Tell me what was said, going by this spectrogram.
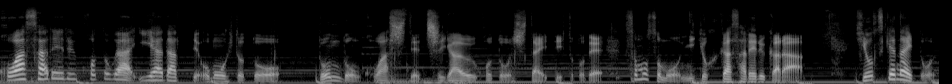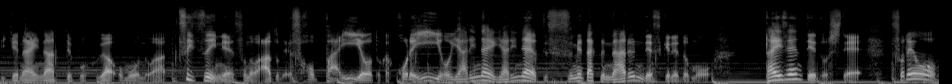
壊されることが嫌だって思う人と、どんどん壊して違うことをしたいっていう人とで、そもそも二極化されるから、気をつけないといけないなって僕が思うのは、ついついね、そのアドレスホッパーいいよとか、これいいよ、やりなよ、やりなよって進めたくなるんですけれども、大前提として、それを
